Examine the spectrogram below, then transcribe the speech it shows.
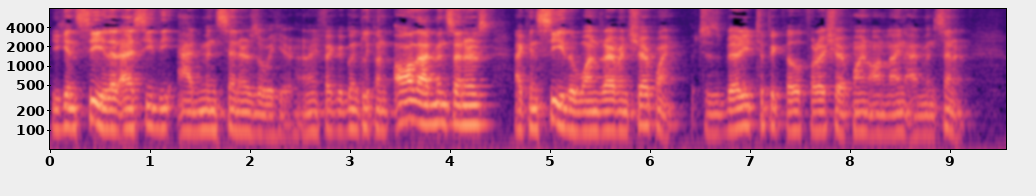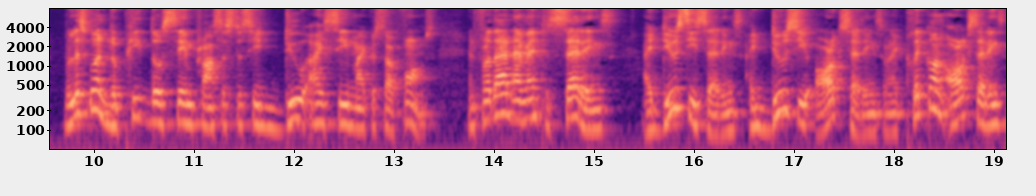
you can see that I see the admin centers over here. And if I go and click on all admin centers, I can see the OneDrive and SharePoint, which is very typical for a SharePoint online admin center. But let's go and repeat those same process to see, do I see Microsoft Forms? And for that, I went to settings. I do see settings. I do see org settings. When I click on org settings,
